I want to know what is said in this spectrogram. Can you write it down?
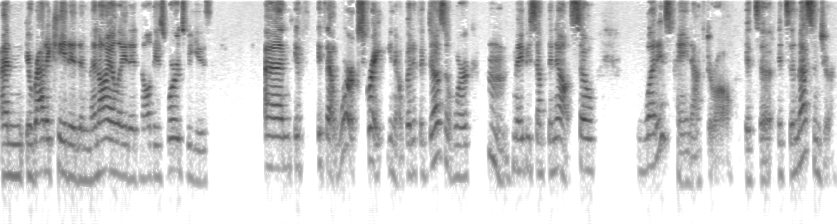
and eradicated and annihilated and all these words we use and if if that works great you know but if it doesn't work hmm maybe something else. So what is pain after all? It's a it's a messenger.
